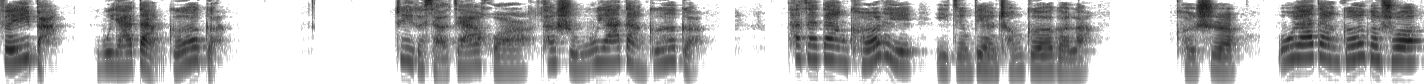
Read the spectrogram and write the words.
飞吧，乌鸦蛋哥哥！这个小家伙他是乌鸦蛋哥哥，他在蛋壳里已经变成哥哥了。可是乌鸦蛋哥哥说，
